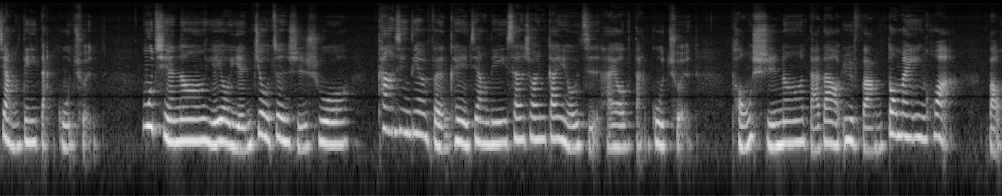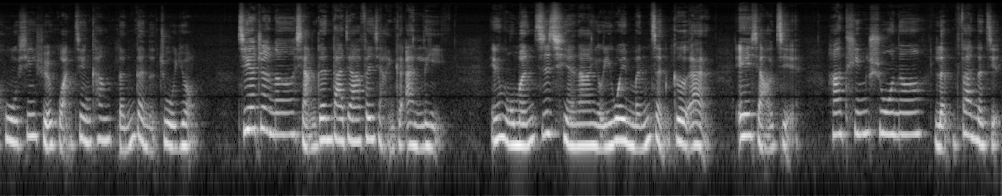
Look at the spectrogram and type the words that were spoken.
降低胆固醇。目前呢，也有研究证实说，抗性淀粉可以降低三酸甘油酯还有胆固醇，同时呢，达到预防动脉硬化、保护心血管健康等等的作用。接着呢，想跟大家分享一个案例，因为我们之前呢、有一位门诊个案 A 小姐，她听说呢冷饭的减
